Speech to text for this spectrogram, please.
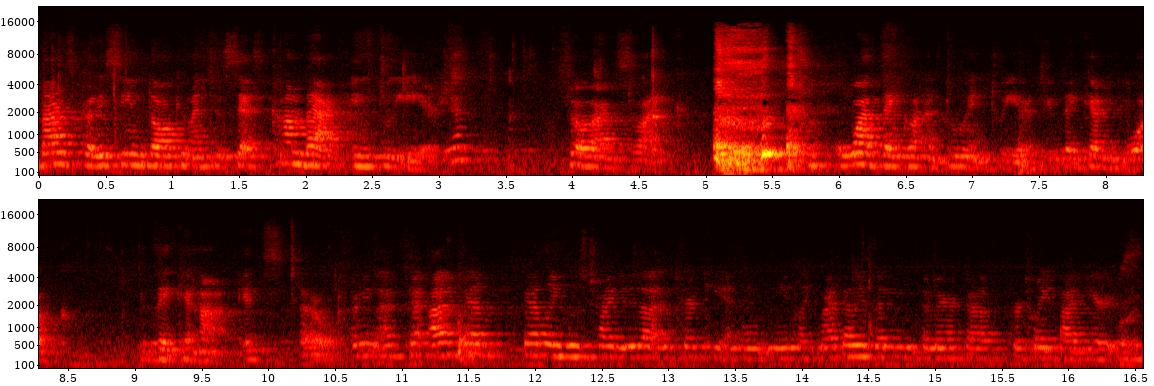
basically seen documents that says, come back in two years. Yeah. So that's like, what they gonna do in two years if they can work, if they cannot, it's terrible. I mean, I've, I've had family who's tried to do that in Turkey, and I mean, like, my family's been in America for twenty-five years. Right.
